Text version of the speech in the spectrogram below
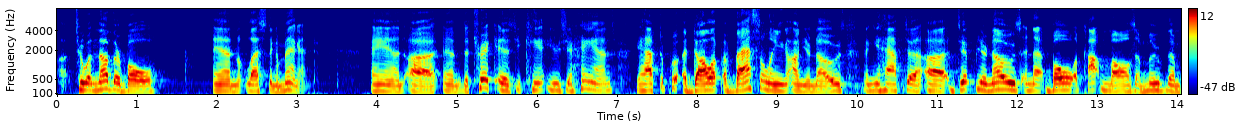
uh, to another bowl in less than a minute. And, uh, and the trick is you can't use your hands. You have to put a dollop of Vaseline on your nose, and you have to uh, dip your nose in that bowl of cotton balls and move them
